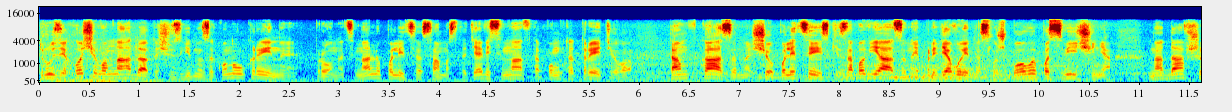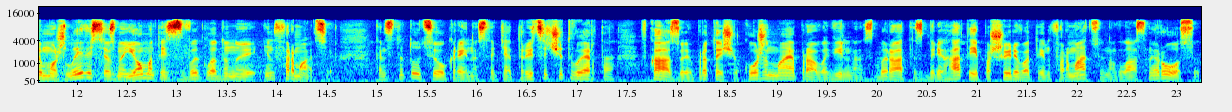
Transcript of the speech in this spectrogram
Друзі, хочу вам нагадати, що згідно закону України про національну поліцію, саме стаття 18 пункту 3, там вказано, що поліцейський зобов'язаний пред'явити службове посвідчення, надавши можливість ознайомитись з викладеною інформацією. Конституція України, стаття 34, вказує про те, що кожен має право вільно збирати, зберігати і поширювати інформацію на власний розсуд.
